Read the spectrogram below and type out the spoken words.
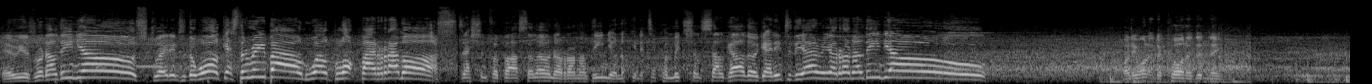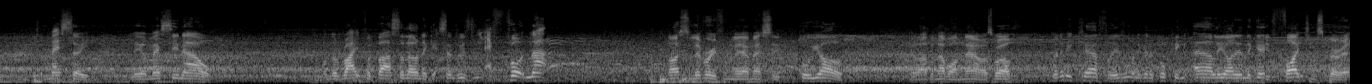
Here he is, Ronaldinho, straight into the wall, gets the rebound, well blocked by Ramos. Possession for Barcelona, Ronaldinho looking to take on Michel Salgado again into the area, Ronaldinho! Well, he wanted a corner, didn't he? To Messi, Leo Messi now. The right for Barcelona, gets onto his left foot and that, Nice delivery from Leo Messi. Puyol. He'll have another one now as well. Got to be careful, he doesn't want to get a booking early on in the game. Fighting spirit.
